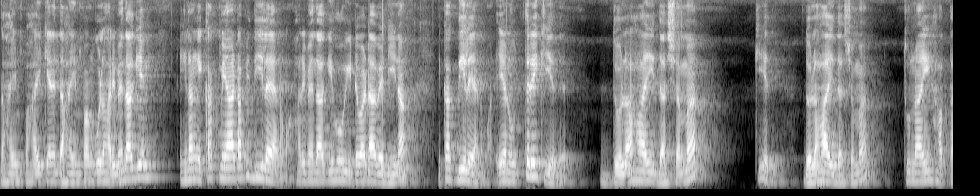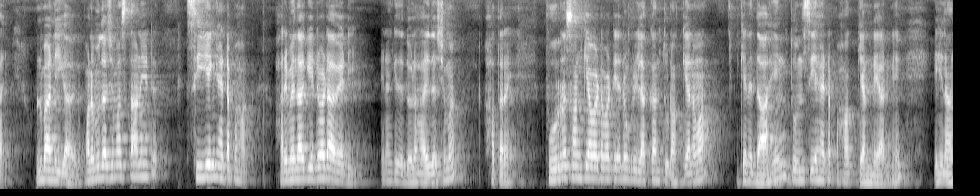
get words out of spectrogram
10න් 5යි කියන්නේ 10න් පංගුවල හරි මැදා ගියනේ. එහෙනම් එකක් මෙයාට අපි දීලා යනවා. හරි මැදා ගිය හෝ ඊට වඩා වැඩි නම් එකක් දීලා යනවා. ඒ අනුව උත්තරේ කීයද? 12යි දශම කීයද? 12යි දශම 3යි 7යි. ඔන්න බලන්න ඊගාව එක. පළමු දශම ස්ථානයේට 100න් 65ක්. හරි මැදා ගියට වඩා වැඩි. එහෙනම් කීයද 12යි දශම 4යි. පූර්ණ සංඛ්‍යාවට වට යනකොට ඉලක්කම් තුනක් යනවා. ඒ කියන්නේ 1000න් 365ක් යන්න යන්නේ. එහෙනම්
